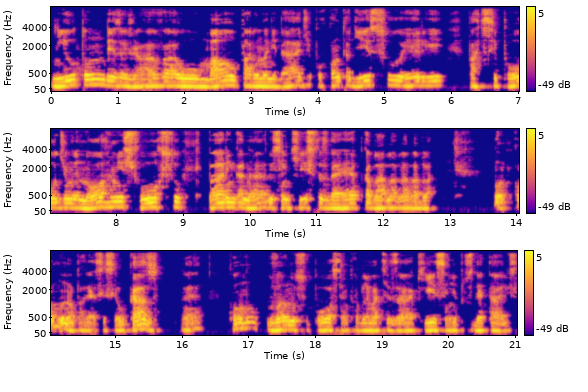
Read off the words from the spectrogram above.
Newton desejava o mal para a humanidade, por conta disso ele participou de um enorme esforço para enganar os cientistas da época, blá blá blá blá blá. Bom, como não parece ser o caso, né, como vamos supor, sem problematizar aqui, sem ir para os detalhes,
